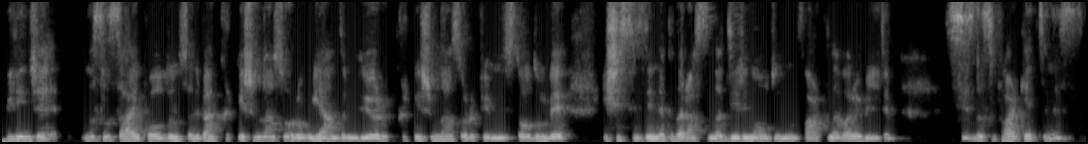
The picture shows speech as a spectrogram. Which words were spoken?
bilince nasıl sahip oldunuz? Hani ben 40 yaşımdan sonra uyandım diyorum. 40 yaşımdan sonra feminist oldum ve eşitsizliğin ne kadar aslında derin olduğunun farkına varabildim. Siz nasıl fark ettiniz?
